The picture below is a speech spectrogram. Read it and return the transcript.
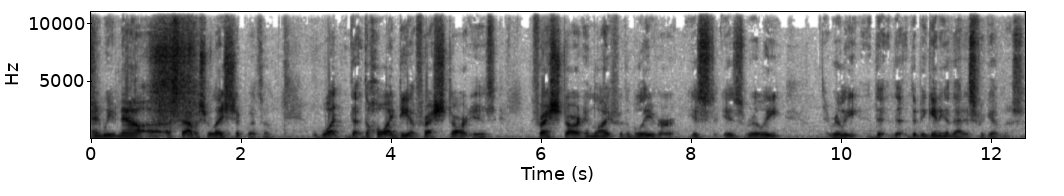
And we've now uh, established a relationship with them. What the, the whole idea of Fresh Start is fresh start in life for the believer is is really really the, the, the beginning of that is forgiveness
